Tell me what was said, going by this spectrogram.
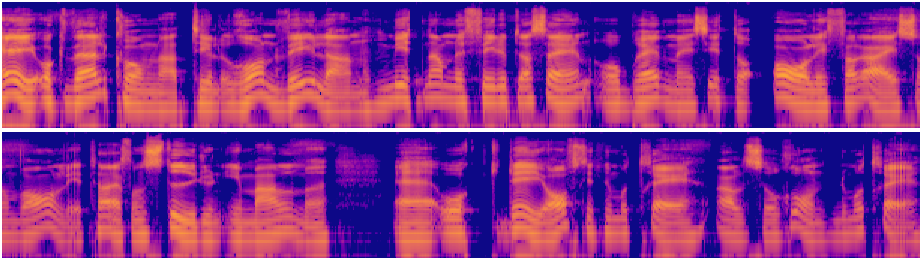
Hej och välkomna till Rondvilan. Mitt namn är Filip Dahlsén och bredvid mig sitter Ali Faraj som vanligt här från studion i Malmö. Eh, och det är ju avsnitt nummer tre, alltså rond nummer tre.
